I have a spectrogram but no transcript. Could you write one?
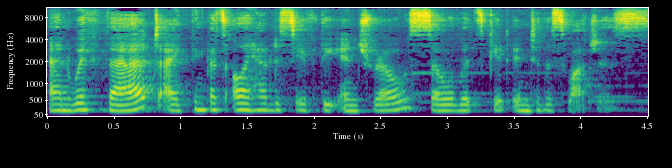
And with that, I think that's all I have to say for the intro. So let's get into the swatches.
